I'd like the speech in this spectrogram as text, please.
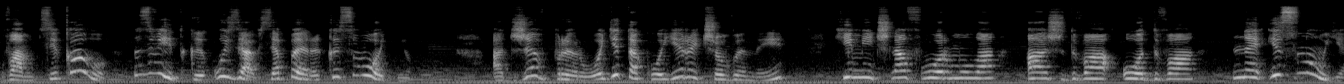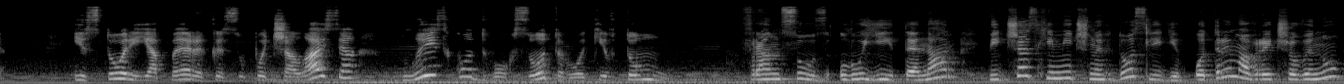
Вам цікаво, звідки узявся перекис водню? Адже в природі такої речовини хімічна формула H2O2 не існує. Історія перекису почалася близько 200 років тому. Француз Луї Тенар під час хімічних дослідів отримав речовину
